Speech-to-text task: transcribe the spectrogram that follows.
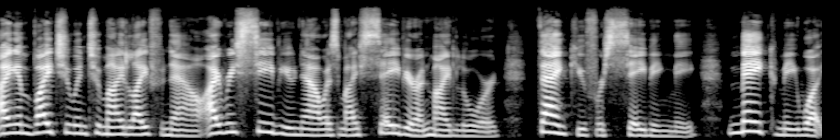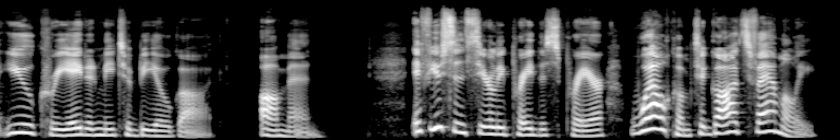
I invite you into my life now. I receive you now as my Savior and my Lord. Thank you for saving me. Make me what you created me to be, O God. Amen. If you sincerely prayed this prayer, welcome to God's family.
